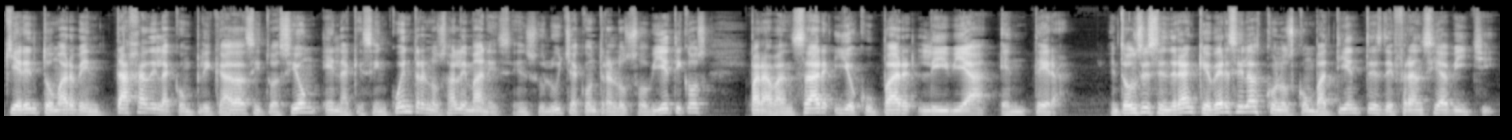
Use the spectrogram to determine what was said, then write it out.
quieren tomar ventaja de la complicada situación en la que se encuentran los alemanes en su lucha contra los soviéticos para avanzar y ocupar Libia entera. Entonces tendrán que vérselas con los combatientes de Francia Vichy,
